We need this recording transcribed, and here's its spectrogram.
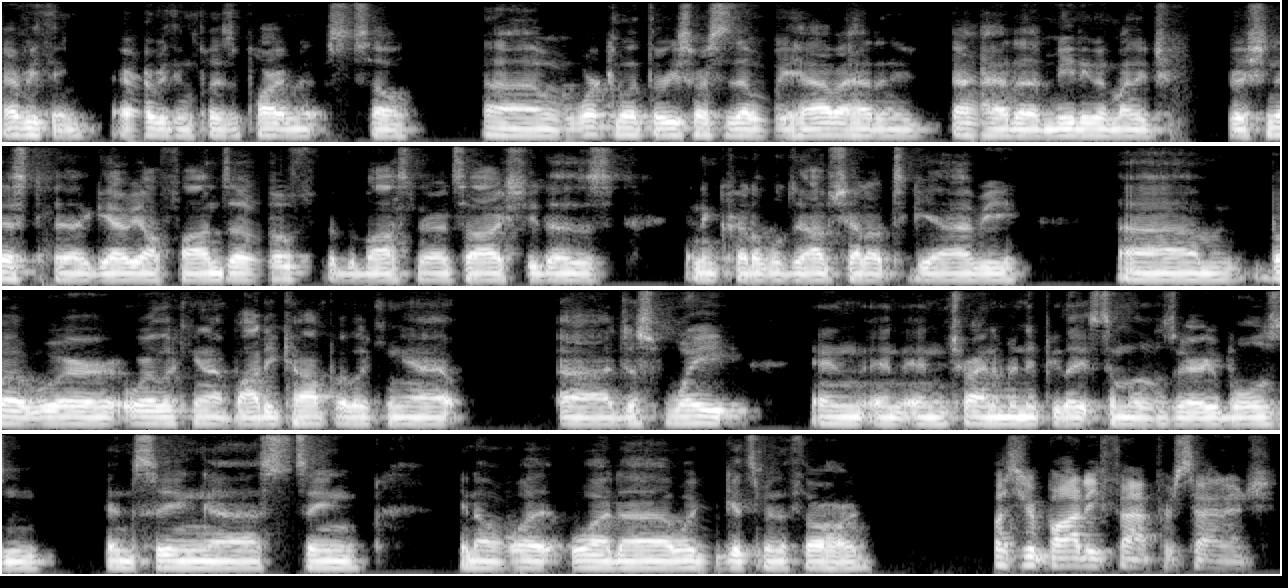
everything, everything plays a part in it. So, uh, working with the resources that we have, I had a, I had a meeting with my nutritionist, uh, Gabby Alfonso for the Boston Red Sox. She does an incredible job. Shout out to Gabby. Um, but we're we're looking at body comp. We're looking at uh, just weight and, and and trying to manipulate some of those variables and and seeing uh, seeing you know what what uh, what gets me to throw hard. What's your body fat percentage?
